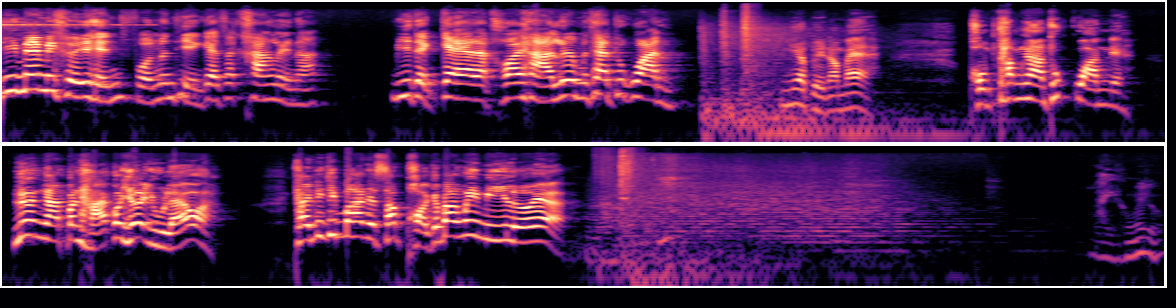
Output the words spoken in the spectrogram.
นี่แม่ไม่เคยเห็นฝนมันเถียงแกสักครั้งเลยนะ มีแต่แกแหละคอยหาเรื่องมันแทบทุกวัน เงียบเลยนะแม่ ผมทำงานทุกวันเนี่ย เรื่องงานปัญหาก็เยอะอยู่แล้วอะแทนที่ที่บ้านจะซัพพอร์ตกันบ้างไม่มีเลยอะอะไรก็ไม่รู้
